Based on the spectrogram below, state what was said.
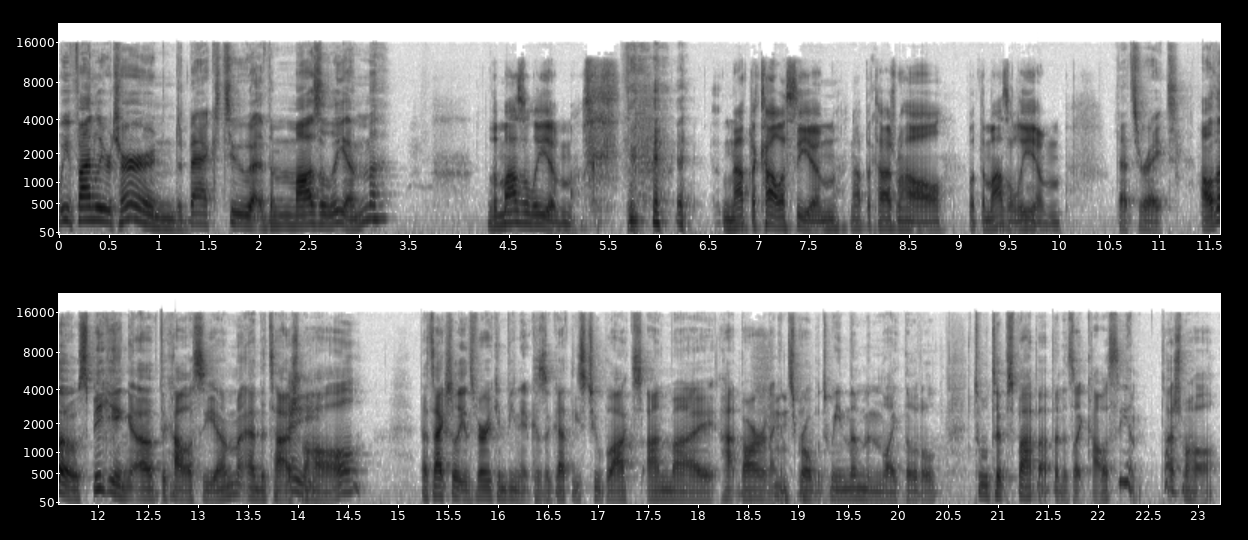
We finally returned back to uh, the mausoleum. The mausoleum. not the Colosseum, not the Taj Mahal, but the mausoleum. That's right. Although, speaking of the Colosseum and the Taj Hey. Mahal, that's actually it's very convenient because I've got these two blocks on my hotbar and I can scroll between them and like the little tooltips pop up and it's like Colosseum, Taj Mahal,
